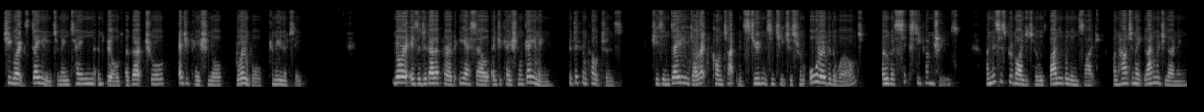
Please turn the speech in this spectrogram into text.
She works daily to maintain and build a virtual, educational, global community. Laura is a developer of ESL educational gaming for different cultures. She's in daily direct contact with students and teachers from all over the world, over 60 countries, and this has provided her with valuable insight on how to make language learning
